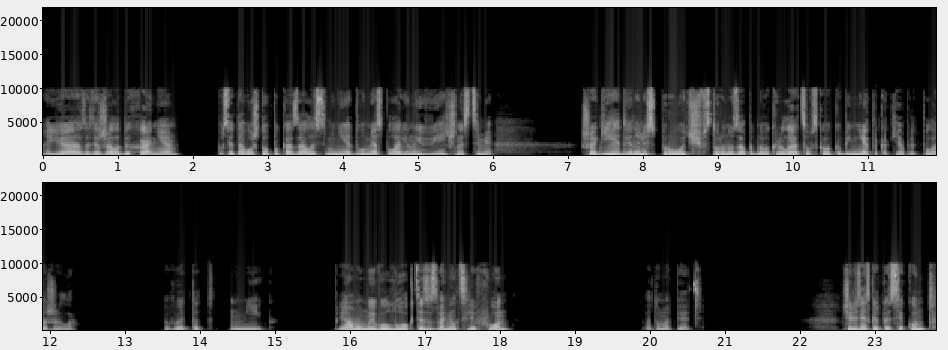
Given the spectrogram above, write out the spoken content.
Я задержала дыхание. После того, что показалось мне двумя с половиной вечностями, шаги двинулись прочь, в сторону западного крыла отцовского кабинета, как я предположила. В этот миг прямо у моего локтя зазвонил телефон. Потом опять. Через несколько секунд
